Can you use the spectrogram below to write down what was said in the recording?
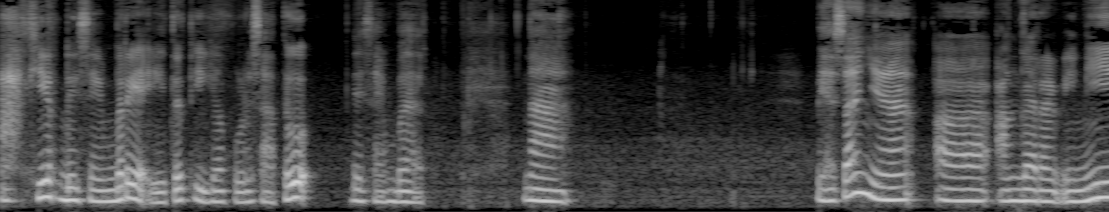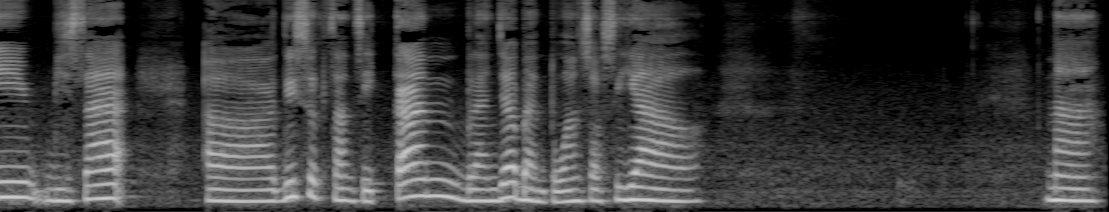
akhir Desember yaitu 31 Desember. Nah, biasanya uh, anggaran ini bisa uh, disubstansikan belanja bantuan sosial. Nah,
